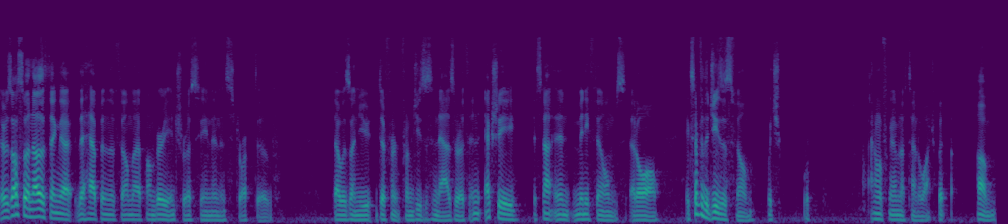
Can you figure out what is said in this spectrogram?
there was also another thing that, that happened in the film that I found very interesting and instructive that was un- different from Jesus of Nazareth. And actually, it's not in many films at all, except for the Jesus film, which I don't know if we're going to have enough time to watch. But um,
